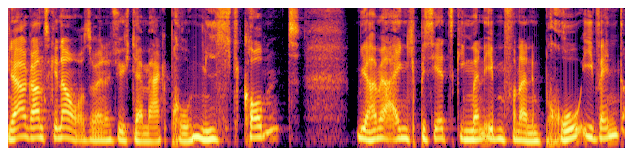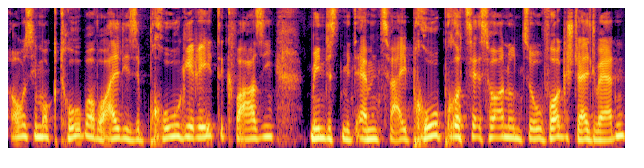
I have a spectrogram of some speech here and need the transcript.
ja, ganz genau. Also wenn natürlich der Mac Pro nicht kommt, wir haben ja eigentlich bis jetzt ging man eben von einem Pro-Event aus im Oktober, wo all diese Pro-Geräte quasi mindestens mit M2 Pro-Prozessoren und so vorgestellt werden.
